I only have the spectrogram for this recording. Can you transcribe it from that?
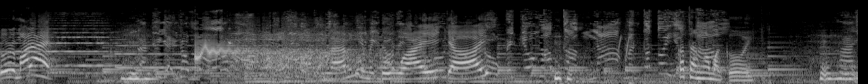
Đưa đây. Như vậy không hả Làm gì mày cười hoài vậy trời? Mình có thân không mà cười? Hai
